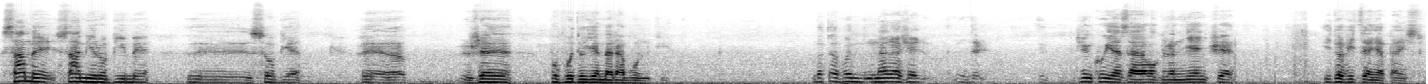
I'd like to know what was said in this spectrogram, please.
Sami, sami robimy y, sobie, y, że powodujemy rabunki. No to bym na razie y, dziękuję za oglądnięcie i do widzenia Państwu.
